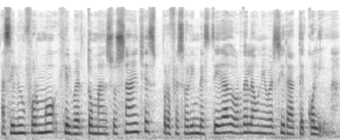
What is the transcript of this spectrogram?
Así lo informó Gilberto Manso Sánchez, profesor investigador de la Universidad de Colima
